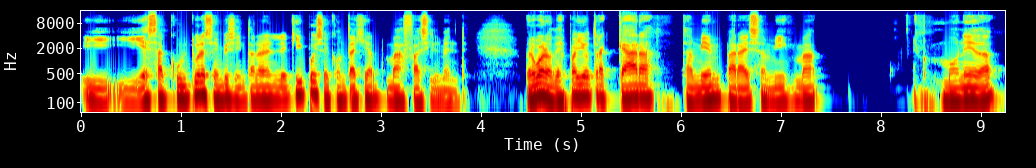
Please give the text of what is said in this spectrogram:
y, esa cultura se empieza a instalar en el equipo y se contagia más fácilmente. Pero bueno, después hay otra cara también para esa misma moneda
